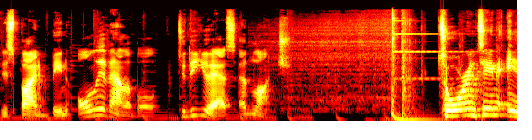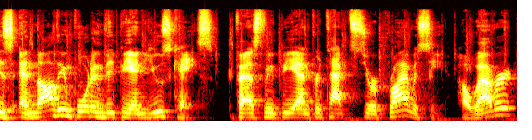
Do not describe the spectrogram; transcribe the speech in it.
despite being only available to the US at launch. Torrenting is another important VPN use case. FastVPN protects your privacy. However,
